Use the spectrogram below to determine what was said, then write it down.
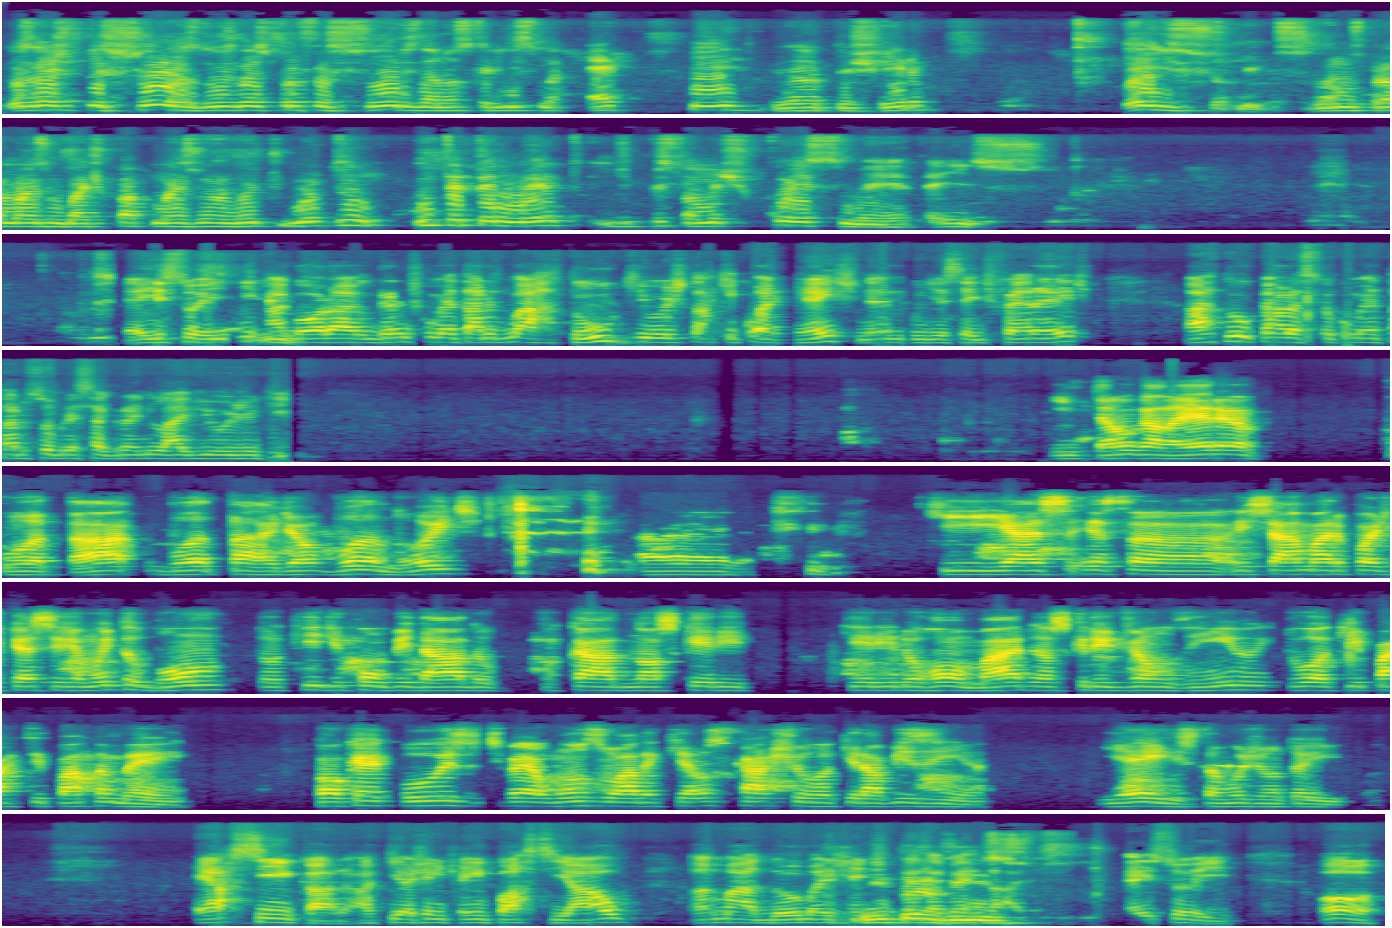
duas grandes pessoas, dois grandes professores da nossa queridíssima EP, Leandro Teixeira. É isso, amigos. Vamos para mais um bate-papo, mais uma noite de muito entretenimento e de principalmente conhecimento. É isso. É isso aí. Agora, o grande comentário do Arthur, que hoje está aqui com a gente, né? Não podia ser diferente. Arthur, cara, seu comentário sobre essa grande live hoje aqui. Então, galera, boa, tar boa tarde, boa noite. é, que essa, esse Armário Podcast seja muito bom. Estou aqui de convidado por causa do nosso querido, querido Romário, nosso querido Joãozinho, e estou aqui participar também. Qualquer coisa, tiver alguma zoada aqui, é os cachorros aqui da vizinha. E é isso, tamo junto aí. É assim, cara. Aqui a gente é imparcial, amador, mas a gente faz a verdade. É isso aí. Ó,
